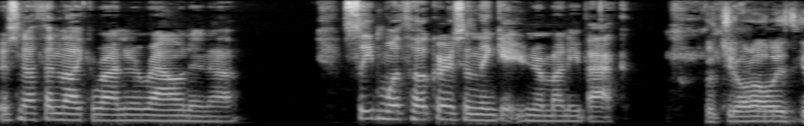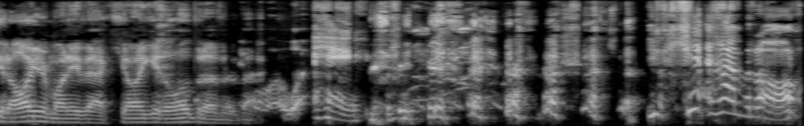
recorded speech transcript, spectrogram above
there's nothing like running around and uh sleeping with hookers and then getting your money back. But you don't always get all your money back. You only get a little bit of it back. Hey, you can't have it all.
